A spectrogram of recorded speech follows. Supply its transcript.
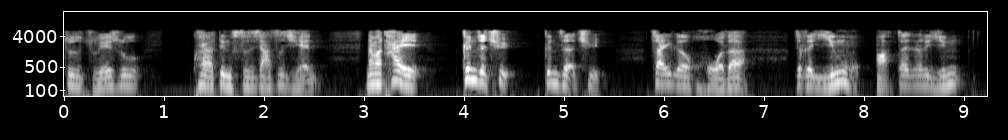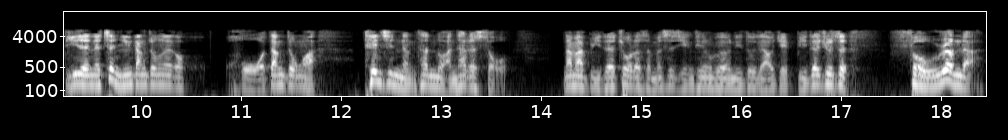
就是主耶稣快要钉十字架之前，那么他也跟着去，跟着去。在一个火的这个营啊，在这个营敌人的阵营当中，那个火当中啊，天气冷，他暖他的手。那么彼得做了什么事情？听众朋友，你都了解。彼得就是否认了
